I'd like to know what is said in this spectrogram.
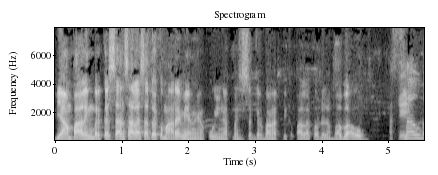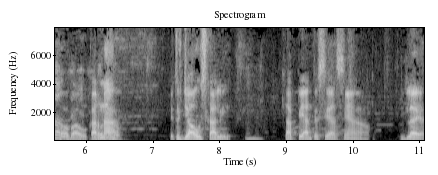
Yang paling berkesan salah satunya kemarin yang aku ingat masih seger banget di kepalaku adalah Babao. Oke. Bau-bau. Babao karena itu jauh sekali, Mhm. tapi antusiasnya gila ya.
